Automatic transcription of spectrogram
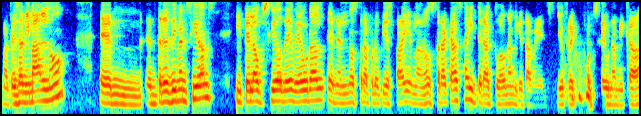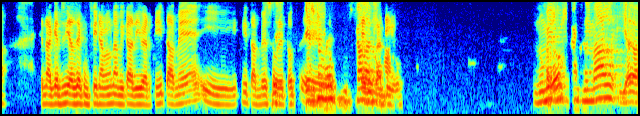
mateix animal no? en, en tres dimensions i té l'opció de veure'l en el nostre propi espai, en la nostra casa, i interactuar una miqueta amb ells. Jo crec que pot ser una mica en aquests dies de confinament una mica divertit també i, i també, sobretot, és, és només buscar eh, educatiu. Només Perdó? buscar l'animal i ja,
